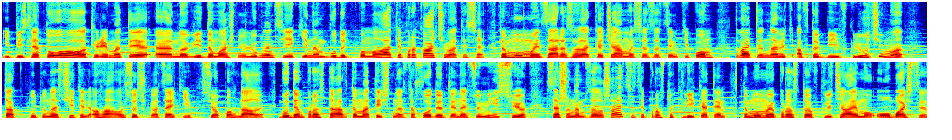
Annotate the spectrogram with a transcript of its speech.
і після того отримати е, нові домашні улюбленці, які нам будуть допомагати прокачуватися. Тому ми зараз качаємося за цим типом. Давайте навіть автобій включимо. Так, тут у нас вчитель. Ага, ось очки, оцей тип. Все, погнали. Будемо просто автоматично заходити на цю місію. Все, що нам залишається, це просто клікати. Тому ми просто включаємо, о, бачите,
